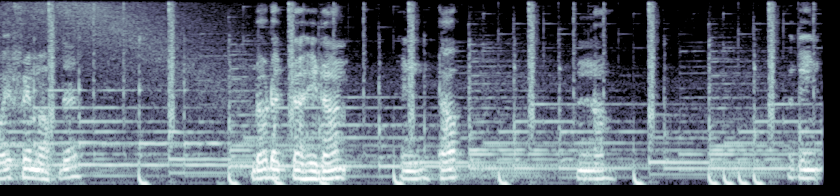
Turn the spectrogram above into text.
wireframe of the dodecahedron in top. Now again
